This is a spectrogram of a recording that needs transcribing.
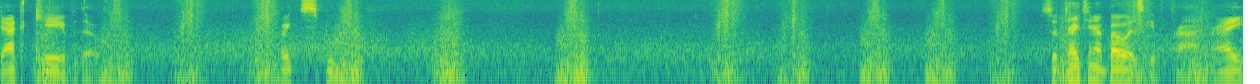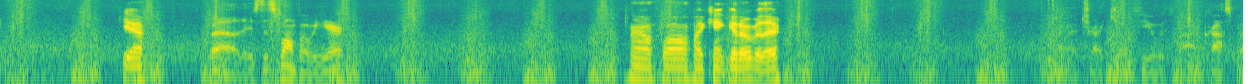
That cave, though. Quite spooky. So Titanoboas give prime, right? Yeah. Well, there's the swamp over here. Oh, well, I can't get over there. I'm gonna try to kill a few with my crossbow.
